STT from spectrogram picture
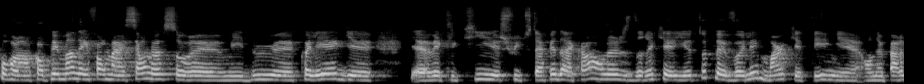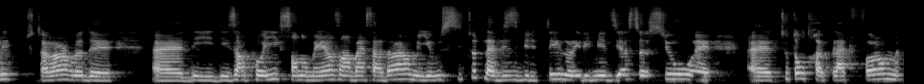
pour un complément d'information sur euh, mes deux collègues avec qui je suis tout à fait d'accord, je dirais qu'il y a tout le volet marketing. On a parlé tout à l'heure de des, des, employés qui sont nos meilleurs ambassadeurs, mais il y a aussi toute la visibilité, là, les médias sociaux, toute autre plateforme.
